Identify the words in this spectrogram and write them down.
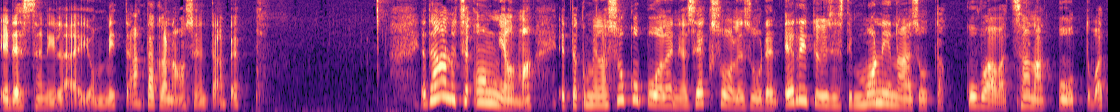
edessä niillä ei ole mitään. Takana on sentään peppu. Ja tämä on nyt se ongelma, että kun meillä sukupuolen ja seksuaalisuuden erityisesti moninaisuutta kuvaavat sanat puuttuvat,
